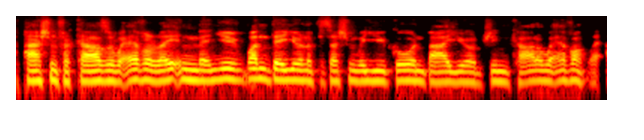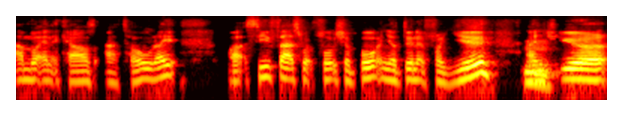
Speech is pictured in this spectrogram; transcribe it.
a passion for cars or whatever, right? And then you one day you're in a position where you go and buy your dream car or whatever. Like I'm not into cars at all, right? But see if that's what floats your boat and you're doing it for you Mm. and you're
